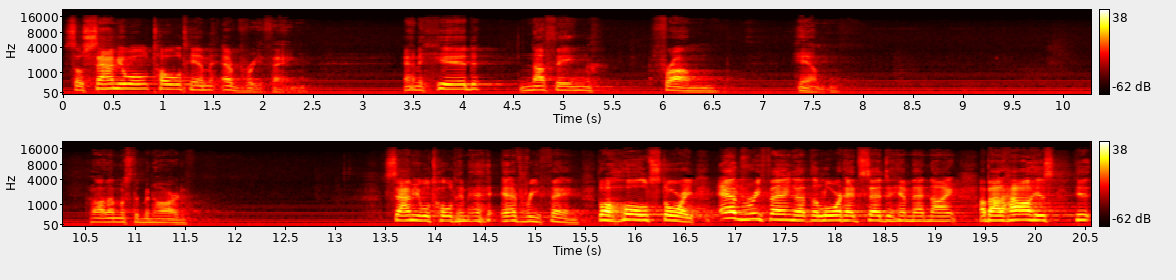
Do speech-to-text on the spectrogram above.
So Samuel told him everything and hid nothing from him. Oh, that must have been hard. Samuel told him everything, the whole story, everything that the Lord had said to him that night about how his, his,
